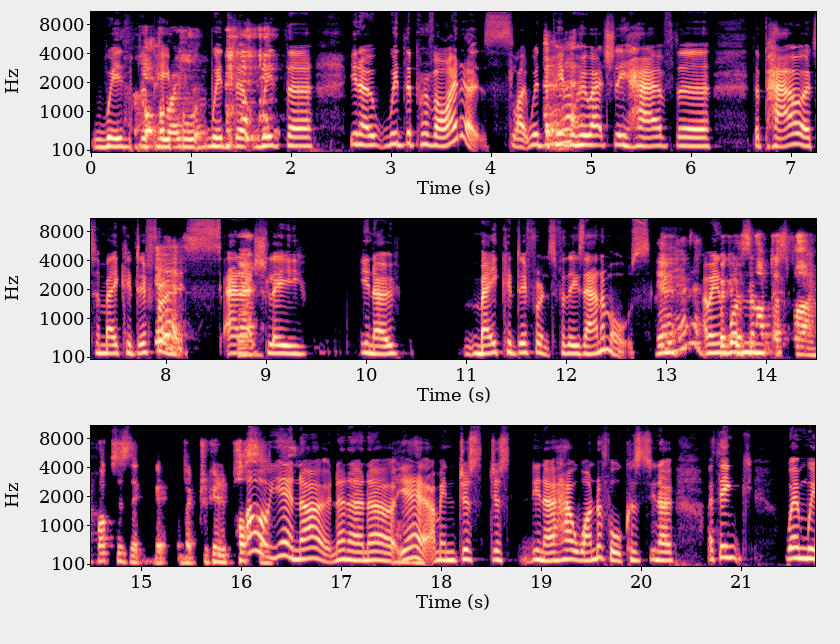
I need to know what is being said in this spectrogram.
with the people with the with the you know with the providers like with the people Yeah. who actually have the the power to make a difference and Yeah. actually you know make a difference for these animals Yeah. Yeah. i mean because an it's not just flying foxes that get electrocuted. Possums. Oh yeah, no, no, no, no. Mm. Yeah, I mean, just, just you know, how wonderful. Because you know, I think when we,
